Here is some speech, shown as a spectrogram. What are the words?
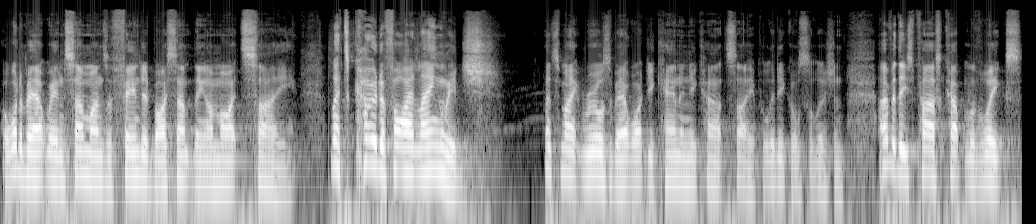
Or what about when someone's offended by something I might say? Let's codify language. Let's make rules about what you can and you can't say. Political solution. Over these past couple of weeks,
